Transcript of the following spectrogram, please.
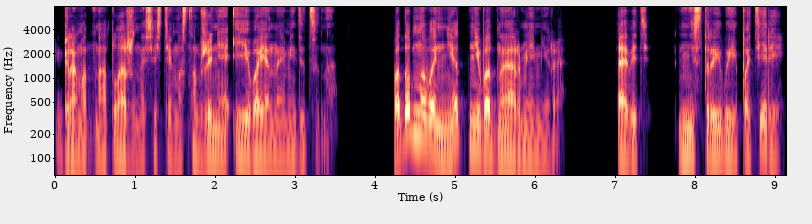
грамотно отлажена система снабжения и военная медицина. Подобного нет ни в одной армии мира. А ведь нестроевые потери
